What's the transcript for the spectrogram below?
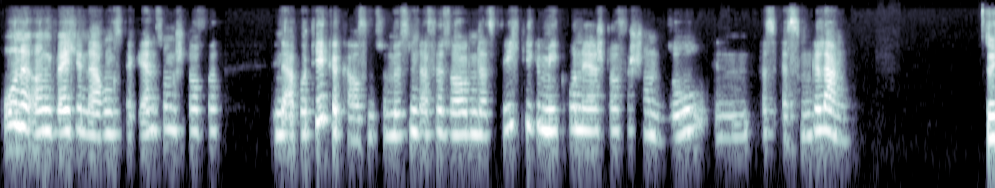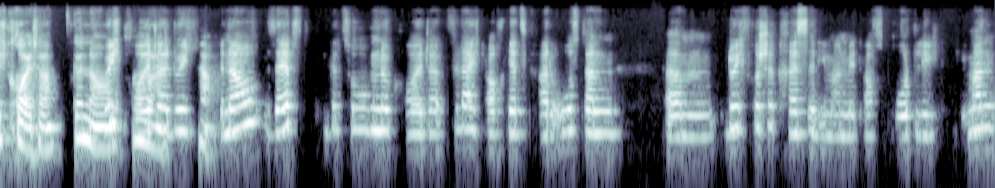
ohne irgendwelche Nahrungsergänzungsstoffe in der Apotheke kaufen zu müssen, dafür sorgen, dass wichtige Mikronährstoffe schon so in das Essen gelangen. Durch Kräuter, genau. Durch Kräuter, durch ja. genau selbstgezogene Kräuter, vielleicht auch jetzt gerade Ostern ähm, durch frische Kresse, die man mit aufs Brot legt, die man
